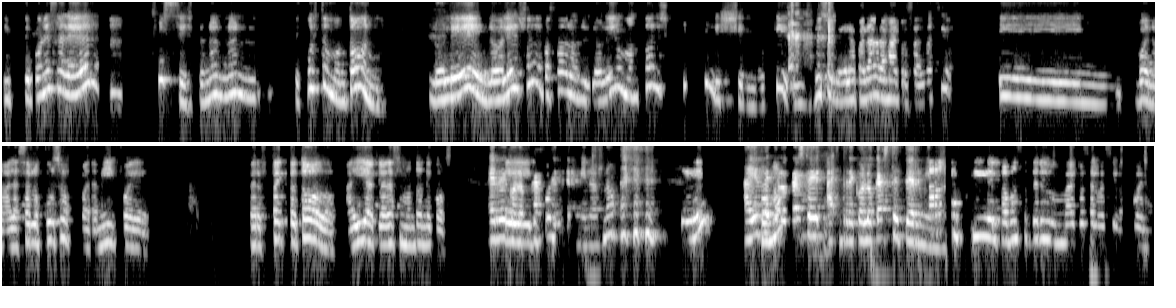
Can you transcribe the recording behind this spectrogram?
y te pones a leer, ¿qué es esto? No, no, te cuesta un montón. Lo lees, lo lees, yo en el pasado lo, leí un montón y yo, ¿qué estoy leyendo? ¿Qué? Eso de la palabra macro salvación. Y bueno, al hacer los cursos para mí fue perfecto todo. Ahí aclaras un montón de cosas. Ahí recolocaste eh, términos, ¿no? ¿Sí? Ahí recolocaste, ah, recolocaste términos. Ah, sí, el famoso término macro salvación. Bueno,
